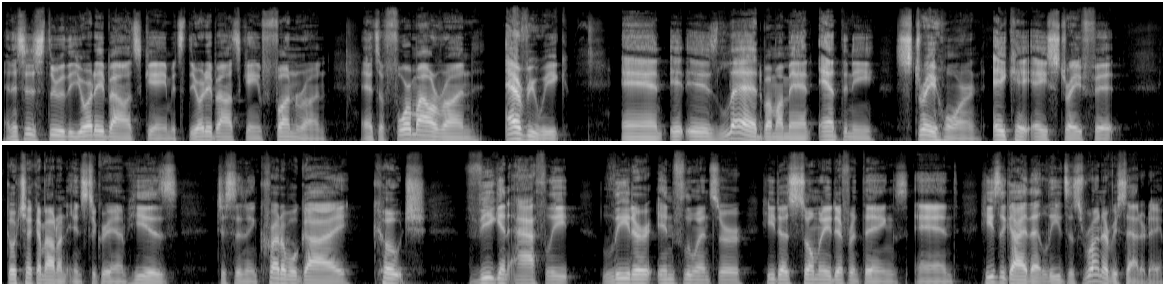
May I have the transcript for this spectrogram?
And this is through the Your Day Balance game. It's the Your Day Balance game fun run. And it's a four mile run every week. And it is led by my man Anthony Strayhorn, aka Strayfit. Go check him out on Instagram. He is just an incredible guy, coach, vegan athlete, leader, influencer. He does so many different things. And he's the guy that leads this run every Saturday.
